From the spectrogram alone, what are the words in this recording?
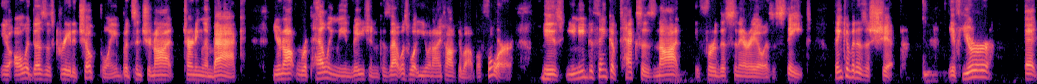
you know all it does is create a choke point. But since you're not turning them back, you're not repelling the invasion because that was what you and I talked about before. Hmm. Is you need to think of Texas not for this scenario as a state. Think of it as a ship. If you're at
